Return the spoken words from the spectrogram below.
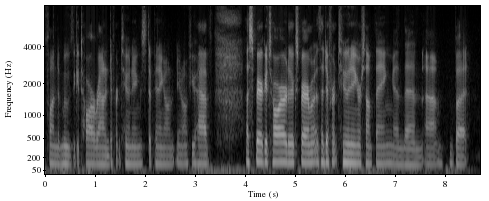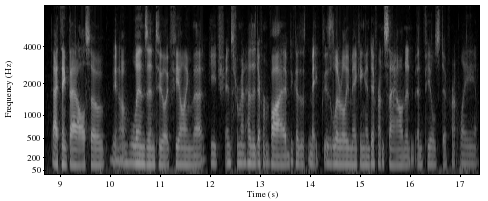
fun to move the guitar around in different tunings depending on you know if you have a spare guitar to experiment with a different tuning or something and then um, but i think that also you know lends into like feeling that each instrument has a different vibe because it make is literally making a different sound and, and feels differently and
